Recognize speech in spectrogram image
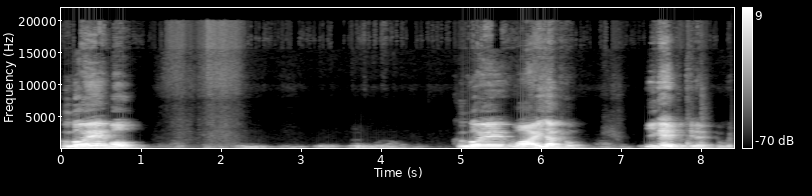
그거에 뭐? 그거의 Y좌표. 이게 FT래. 요게.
